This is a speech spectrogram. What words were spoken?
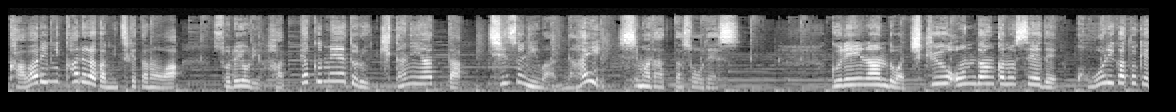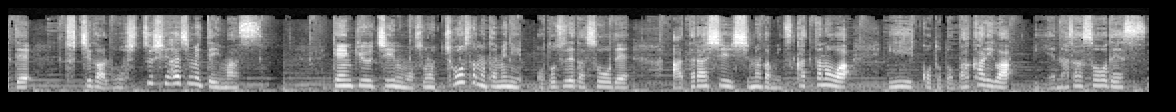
代わりに彼らが見つけたのはそれより800メートル北にあった地図にはない島だったそうです。グリーンランドは地球温暖化のせいで氷が溶けて土が露出し始めています。研究チームもその調査のために訪れたそうで新しい島が見つかったのはいいこととばかりは言えなさそうです。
